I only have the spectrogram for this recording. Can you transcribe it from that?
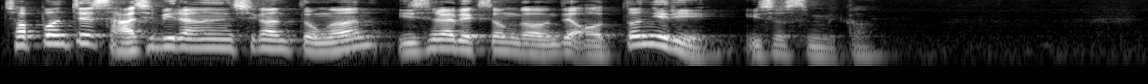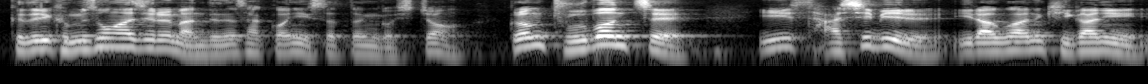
첫 번째 40이라는 시간 동안 이스라엘 백성 가운데 어떤 일이 있었습니까? 그들이 금송아지를 만드는 사건이 있었던 것이죠. 그럼 두 번째 이 40일이라고 하는 기간이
